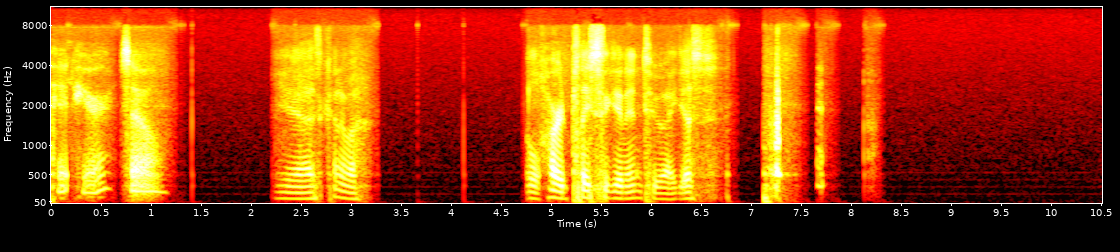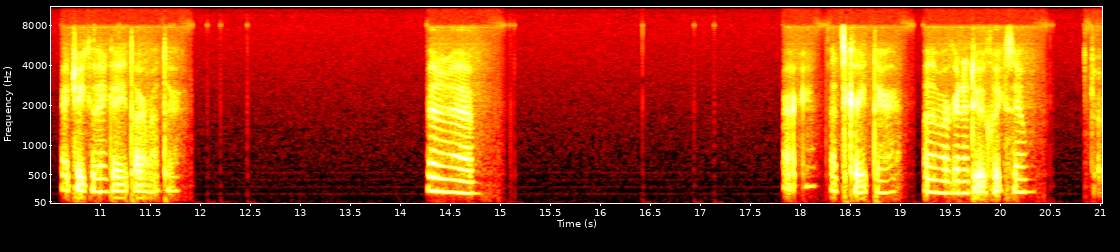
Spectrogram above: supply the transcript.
pit here, so Yeah, it's kind of a little hard place to get into, I guess. All right, Jake, go ahead and get the arm out there. No, no, no. All right, that's great there. And then we're going to do a quick zoom. Okay.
